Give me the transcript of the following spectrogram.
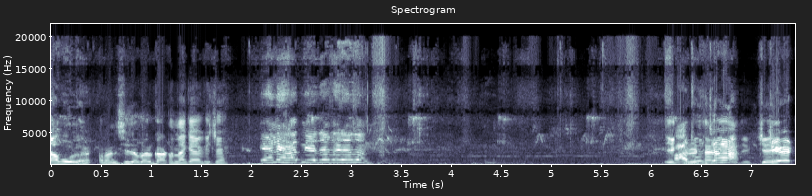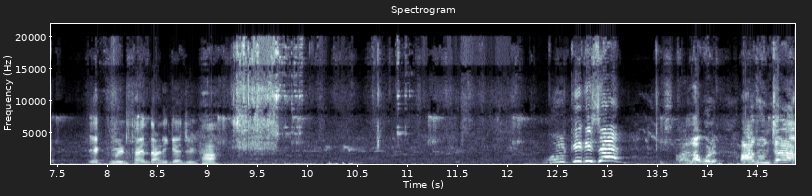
ના બોલ. રણસી જબર કાઢો ના કેવા કે છે. એને હાથ નેતા કર્યા એક મિનિટ થાય ને એક મિનિટ થાય તાણી કેજે હા બોલ કે કિશન હાલ બોલે હાથ ઊંચા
